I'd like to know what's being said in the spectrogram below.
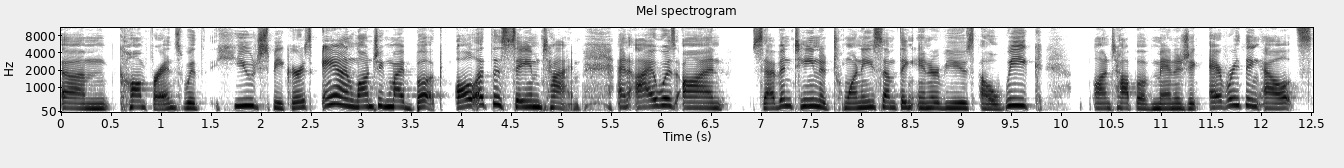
um, conference with huge speakers and launching my book all at the same time. And I was on 17 to 20 something interviews a week on top of managing everything else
